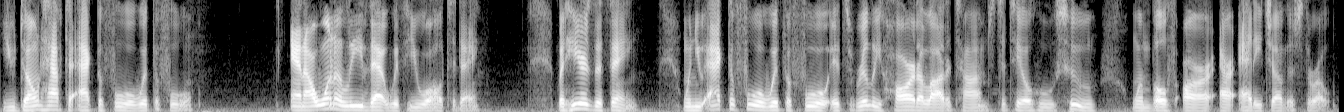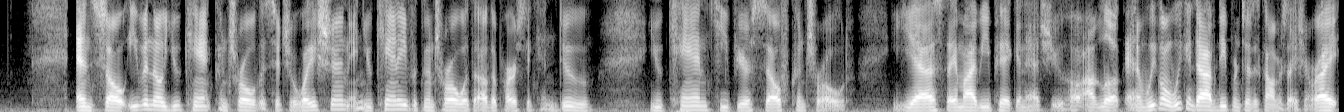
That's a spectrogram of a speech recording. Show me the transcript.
you don't have to act the fool with the fool. And I want to leave that with you all today. But here's the thing when you act the fool with a fool, it's really hard a lot of times to tell who's who when both are, are at each other's throat. And so, even though you can't control the situation and you can't even control what the other person can do, you can keep yourself controlled Yes, they might be picking at you. Uh, look, and we going we can dive deeper into this conversation, right?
